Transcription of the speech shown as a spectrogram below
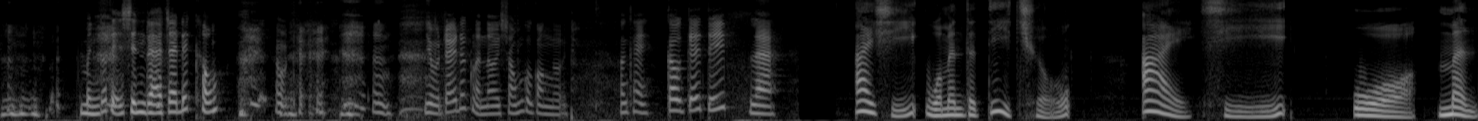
Mình có thể sinh ra trái đất không? Không thể. Ừ. nhưng mà trái đất là nơi sống của con người. Ok câu kế tiếp là ai xỉ của mình the địa cầu ai xỉ của mình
